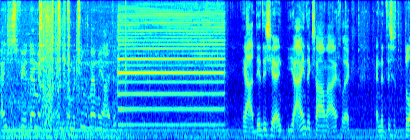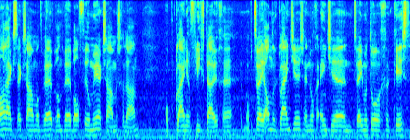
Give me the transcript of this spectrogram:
Engine severe damage, engine number 2, memory item. Ja, dit is je, je eindexamen eigenlijk. En dit is het belangrijkste examen wat we hebben, want we hebben al veel meer examens gedaan. Op kleinere vliegtuigen, op twee andere kleintjes en nog eentje, een tweemotorige kist.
